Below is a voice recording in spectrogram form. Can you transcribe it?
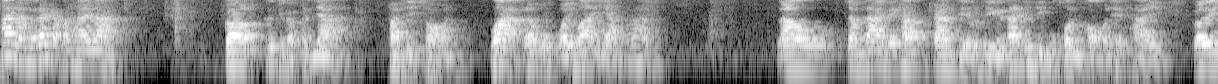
ถ้านำเงินได้กลับมาไทยล่ะ ก็ขึ้นอยู่กับสัญญาภาษีซ้อนว่าระบุไว้ว่าอย่างไร เราจำได้ไหมครับ การเสียภาษีเงินได้นิติบุคคลของประเทศไทยกรณี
